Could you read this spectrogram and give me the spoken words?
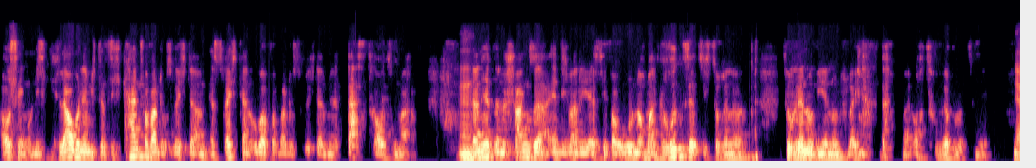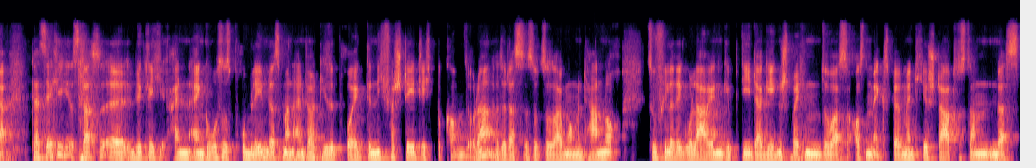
aushängen. Und ich glaube nämlich, dass sich kein Verwaltungsrichter und erst recht kein Oberverwaltungsrichter mehr das traut zu machen. Mhm. Dann hätte er eine Chance, endlich mal die STVO nochmal grundsätzlich zu, reno zu renovieren und vielleicht auch zu revolutionieren. Ja, tatsächlich ist das äh, wirklich ein, ein großes Problem, dass man einfach diese Projekte nicht verstetigt bekommt, oder? Also dass es sozusagen momentan noch zu viele Regularien gibt, die dagegen sprechen, sowas aus einem Experimentierstatus dann in was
